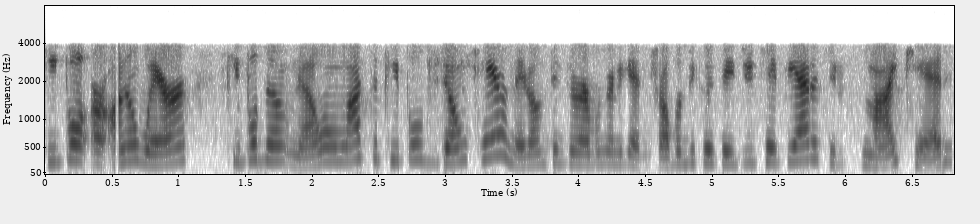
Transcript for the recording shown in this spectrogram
people are unaware. People don't know, and lots of people don't care. They don't think they're ever going to get in trouble because they do take the attitude, "It's my kid,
